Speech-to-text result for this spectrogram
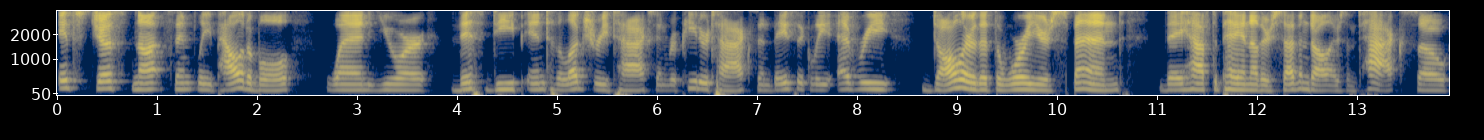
it's just not simply palatable when you're this deep into the luxury tax and repeater tax, and basically every dollar that the Warriors spend, they have to pay another $7 in tax. So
